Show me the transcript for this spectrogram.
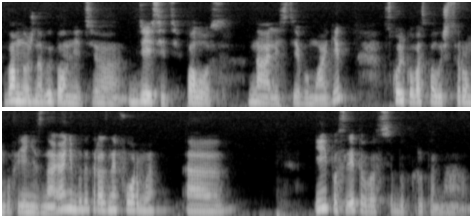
Вам нужно выполнить 10 а, полос на листе бумаги. Сколько у вас получится ромбов, я не знаю. Они будут разной формы. А, и после этого все будет круто на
